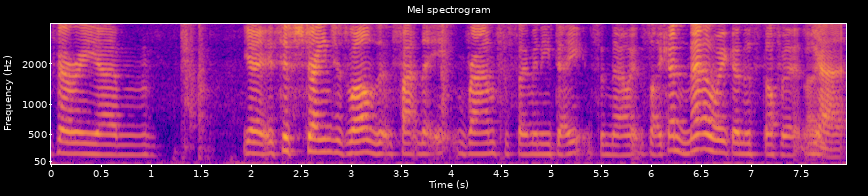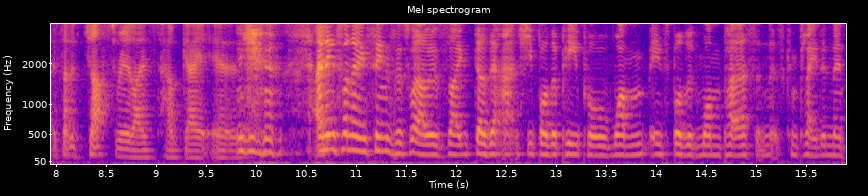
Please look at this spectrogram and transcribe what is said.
very. um yeah, it's just strange as well the fact that it ran for so many dates and now it's like, and now we're gonna stop it. Like, yeah, it's like they've just realised how gay it is. Yeah. And it's one of those things as well. It's like, does it actually bother people? One, it's bothered one person that's complained, and then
